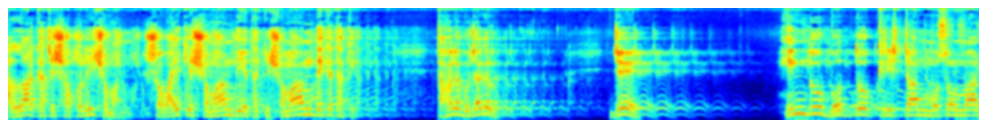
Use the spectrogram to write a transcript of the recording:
আল্লাহর কাছে সকলেই সমান, সবাইকে সমান দিয়ে থাকে, সমান দেখে থাকে। তাহলে বোঝা গেল যে হিন্দু, বৌদ্ধ, খ্রিস্টান, মুসলমান,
